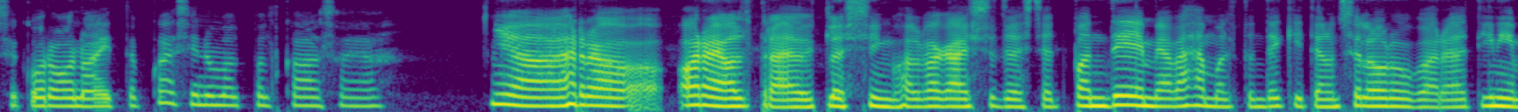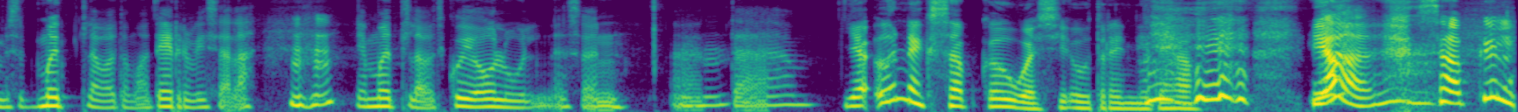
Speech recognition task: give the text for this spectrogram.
see koroona aitab ka siin omalt poolt kaasa ja ja härra Are Altra ütles siinkohal väga hästi tõesti, et pandeemia vähemalt on tekitanud selle olukorra, et inimesed mõtlevad oma tervisele mm -hmm. ja mõtlevad, kui oluline see on. Et äh.... ja õnneks saab ka õues jõutrenni teha ja saab küll.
